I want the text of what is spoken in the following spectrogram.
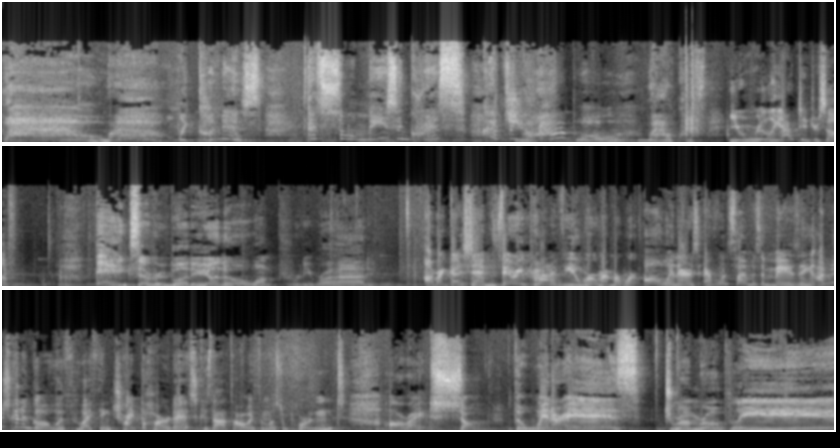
Wow. Wow. Oh my goodness. That's so amazing, Chris. That's incredible. Wow, Chris, you really outdid yourself. Thanks, everybody. I know, I'm pretty rad. All right, guys, so I'm very proud of you. Remember, we're all winners. Everyone's slime was amazing. I'm just gonna go with who I think tried the hardest, because that's always the most important. All right, so the winner is, drum roll, please.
